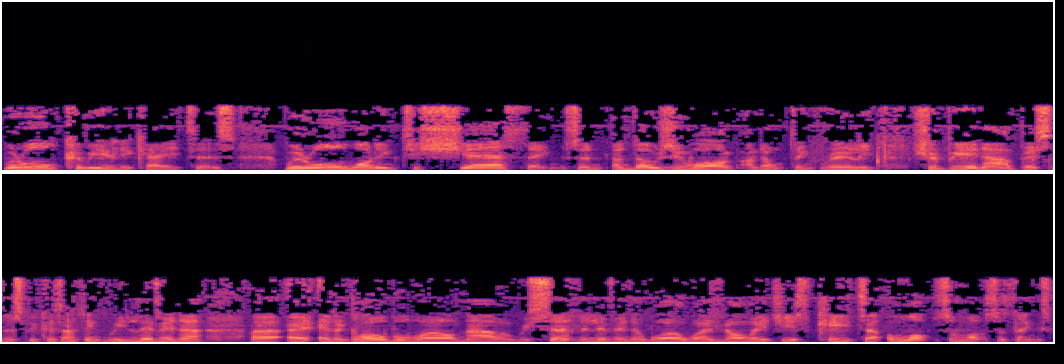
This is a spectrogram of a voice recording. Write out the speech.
We're all communicators. We're all wanting to share things, and, and those who aren't, I don't think really should be in our business because I think we live in a uh, in a global world now, and we certainly live in a world where knowledge is key to lots and lots of things,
